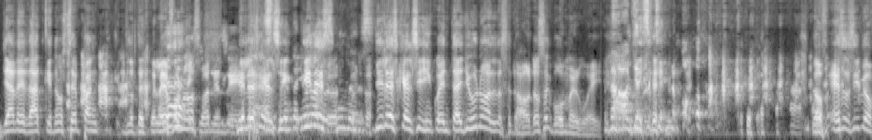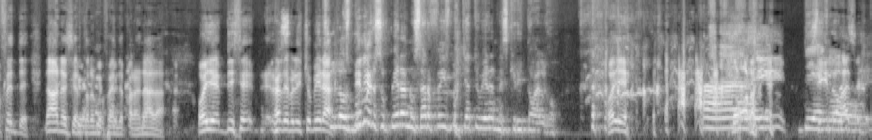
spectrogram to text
ya de edad que no sepan los de teléfonos, diles, que el, diles, que el 51, no, no soy boomer, güey. No, ya sé que no. no. Eso sí me ofende. No, no es cierto, no me ofende para nada. Oye, dice, de haber dicho, mira. Si los boomers supieran usar Facebook, ya te hubieran escrito algo. Oye. sí, sí, lo hacen.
